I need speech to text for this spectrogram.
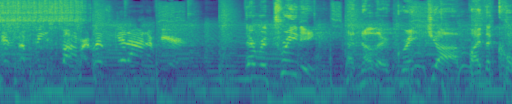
It's the Beast Bomber. Let's get out of here. They're retreating. Another great job by the Corps.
